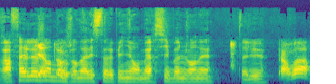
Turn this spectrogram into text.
Raphaël Legendre, journaliste à l'opinion. Merci, bonne journée. Salut. Au revoir.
